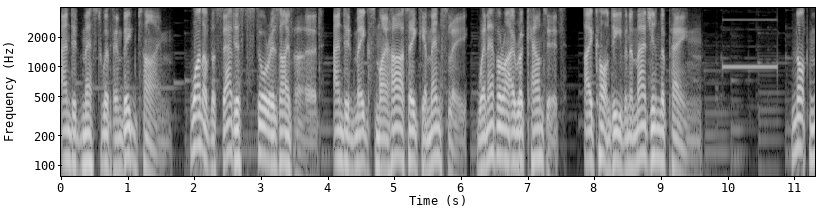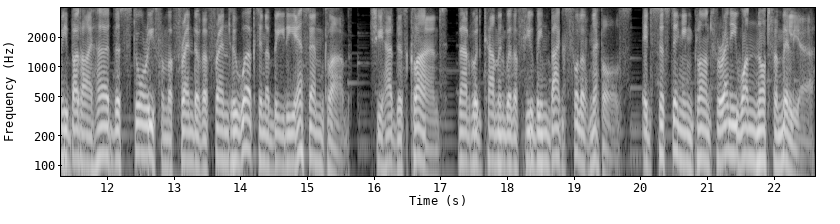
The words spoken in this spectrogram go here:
and it messed with him big time. One of the saddest stories I've heard, and it makes my heart ache immensely whenever I recount it. I can't even imagine the pain. Not me but I heard this story from a friend of a friend who worked in a BDSM club. She had this client that would come in with a few bean bags full of nettles. It's a stinging plant for anyone not familiar.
